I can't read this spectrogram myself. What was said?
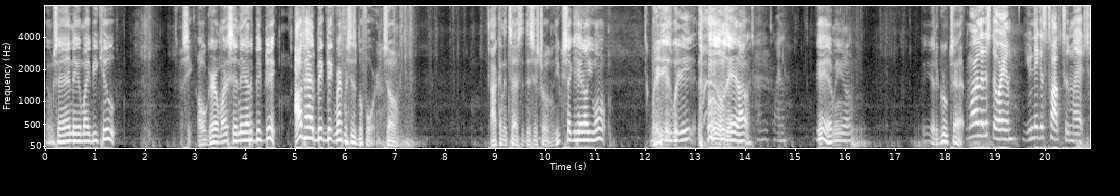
what I'm saying? That nigga might be cute. See, old girl might have said nigga had a big dick. I've had big dick references before, so I can attest that this is true. You can shake your head all you want, but it is what it is. you know what I'm saying? I, 2020. yeah, I mean, you know. Yeah, the group chat. Moral of the story: You niggas talk too much.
